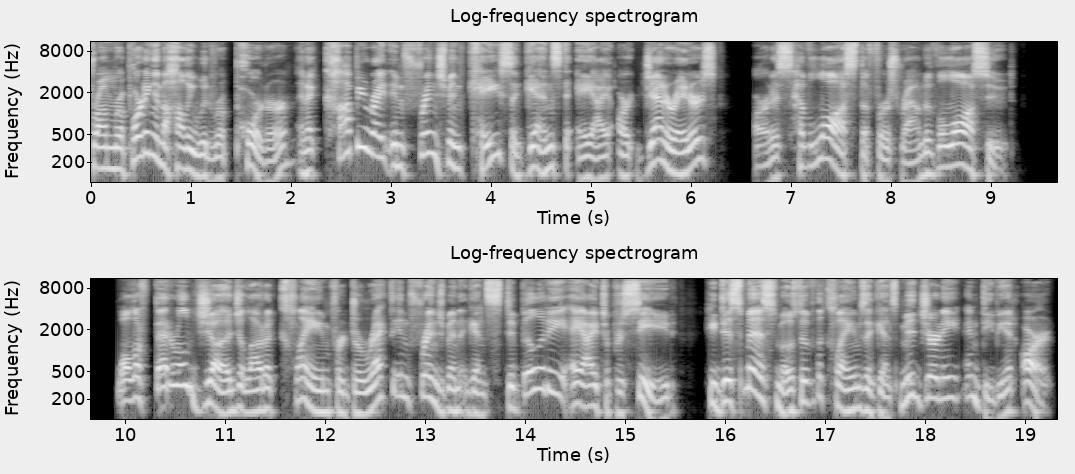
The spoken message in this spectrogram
From reporting in the Hollywood Reporter, in a copyright infringement case against AI art generators, artists have lost the first round of the lawsuit. While a federal judge allowed a claim for direct infringement against Stability AI to proceed, he dismissed most of the claims against Midjourney and DeviantArt.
